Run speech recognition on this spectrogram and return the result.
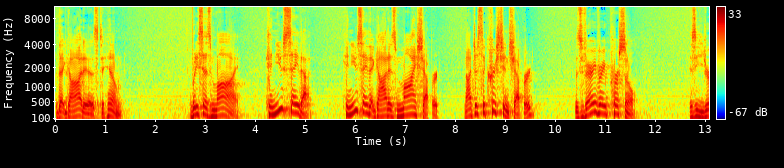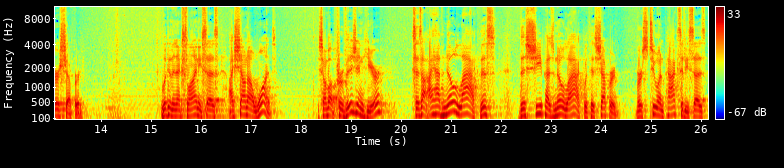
that God is to him. But he says, My. Can you say that? Can you say that God is my shepherd? Not just the Christian shepherd. It's very, very personal. Is he your shepherd? Look at the next line. He says, I shall not want. He's talking about provision here. He says, I have no lack. This, this sheep has no lack with his shepherd. Verse 2 unpacks it. He says,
